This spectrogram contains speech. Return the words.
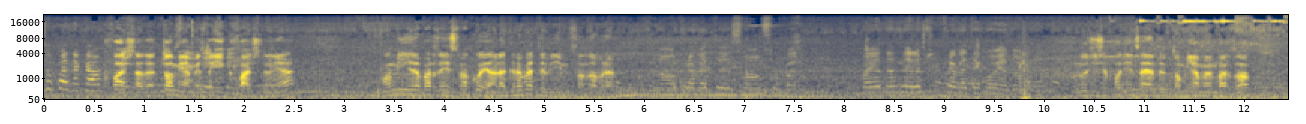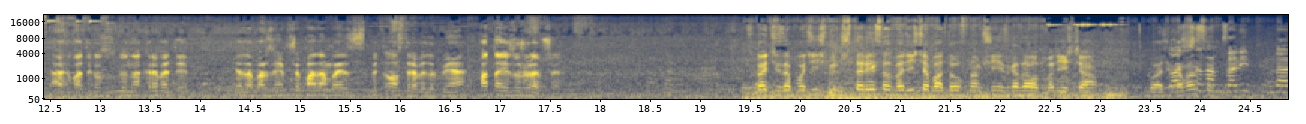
zupa taka... Kwaśna, ten tom yum jest taki kwaśny, nie? On mi za bardzo nie smakuje, ale krewety w nim są dobre. No, krewety są super. Chyba jedna z najlepszych krewet, jaką jadą. Ludzie się podniecają tym tom yumem bardzo, a chyba tylko ze względu na krewety. Ja za bardzo nie przepadam, bo jest zbyt ostre według mnie. Pata jest dużo lepszy. Słuchajcie, zapłaciliśmy 420 batów, nam się nie zgadzało 20. Była ciekawa? Gościu nam zali... Na...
